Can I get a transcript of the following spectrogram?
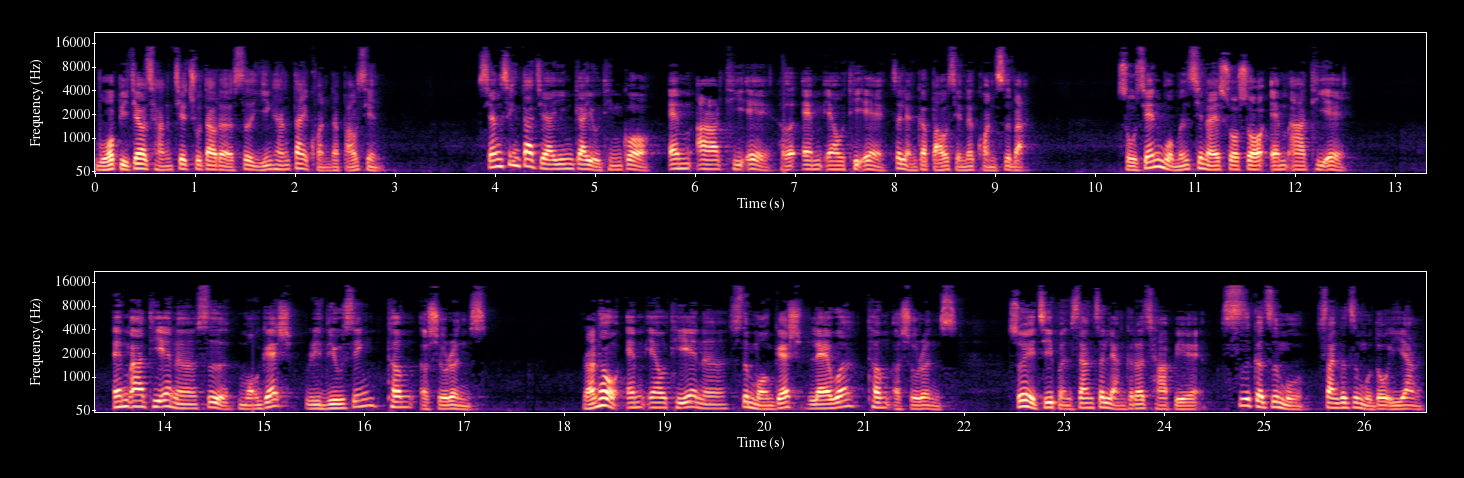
我比较常接触到的是银行贷款的保险，相信大家应该有听过 MRTA 和 MLTA 这两个保险的款式吧。首先，我们先来说说 MRTA。MRTA 呢是 Mortgage Reducing Term Assurance，然后 MLTA 呢是 Mortgage Level Term Assurance。所以基本上这两个的差别，四个字母、三个字母都一样，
